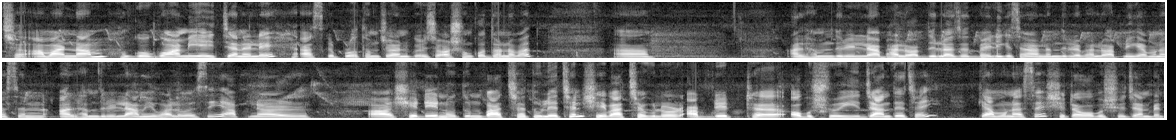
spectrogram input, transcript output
আচ্ছা আমার নাম গোগো, আমি এই চ্যানেলে আজকে প্রথম জয়েন করেছি। অসংখ্য ধন্যবাদ। আলহামদুলিল্লাহ ভালো। আব্দুল আজাদ ভাই লিখেছেন, আলহামদুলিল্লাহ ভালো, আপনি কেমন আছেন? আলহামদুলিল্লাহ আমি ভালো আছি। আপনার শেডে নতুন বাচ্চা তুলেছেন, সেই বাচ্চাগুলোর আপডেট অবশ্যই জানতে চাই। কেমন আছে সেটাও অবশ্যই জানবেন।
